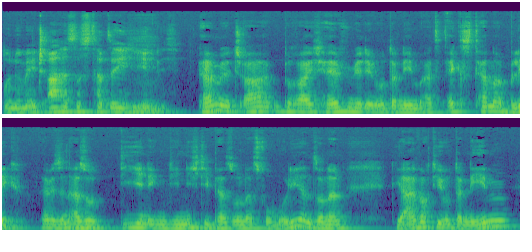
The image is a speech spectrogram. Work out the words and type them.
Und im HR ist es tatsächlich ähnlich. Im HR-Bereich helfen wir den Unternehmen als externer Blick. Wir sind also diejenigen, die nicht die Person das formulieren, sondern die einfach die Unternehmen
